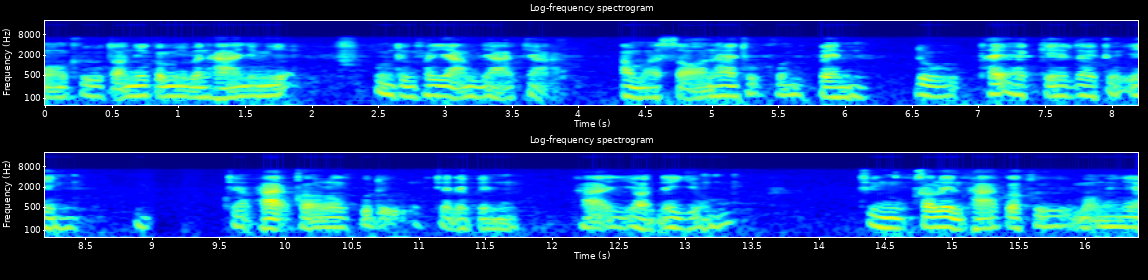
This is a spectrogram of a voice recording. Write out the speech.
มองคือตอนนี้ก็มีปัญหาอย่างนี้ ผมถึงพยายามอยากจะเอามาสอนให้ทุกคนเป็นดูไทยอาเกตด้วยตัวเอง จะพระของหลวงปู่ดูจะได้เป็นพระยอดได้ยมซึ่งเขาเล่นพระก็คือมองในแง่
